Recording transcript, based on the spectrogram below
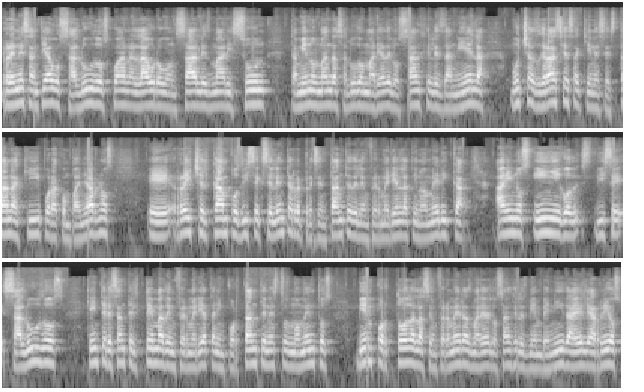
René Santiago, saludos. Juana, Lauro González, Marizun, también nos manda saludos María de los Ángeles, Daniela. Muchas gracias a quienes están aquí por acompañarnos. Eh, Rachel Campos dice, excelente representante de la enfermería en Latinoamérica. Ainos Íñigo dice, saludos. Qué interesante el tema de enfermería tan importante en estos momentos. Bien por todas las enfermeras, María de los Ángeles, bienvenida. Elia Ríos,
